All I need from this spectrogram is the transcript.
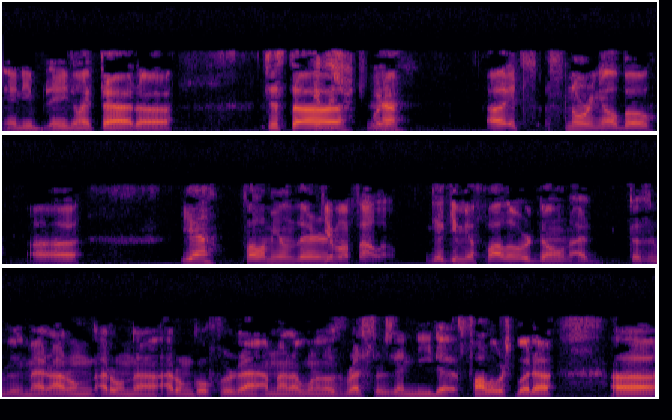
any anything like that. Uh, just uh, Give us your nah. Twitter. uh, it's snoring elbow. Uh, yeah, follow me on there. Give him a follow. yeah, give me a follow or don't. I doesn't really matter. I don't I don't uh, I don't go for that. I'm not uh, one of those wrestlers that need uh, followers, but uh, uh,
